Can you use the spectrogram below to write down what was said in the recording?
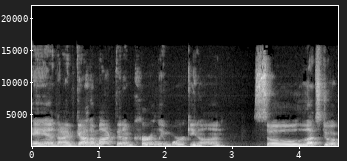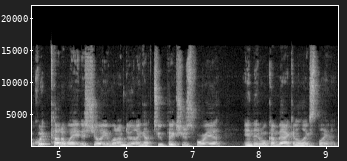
And I've got a MOC that I'm currently working on so let's do a quick cutaway to show you what I'm doing. I got two pictures for you, and then we'll come back and I'll explain it.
